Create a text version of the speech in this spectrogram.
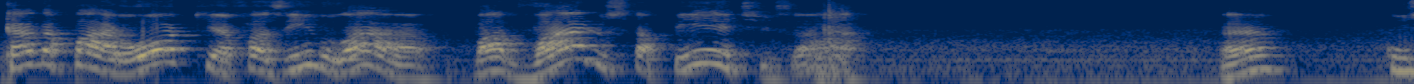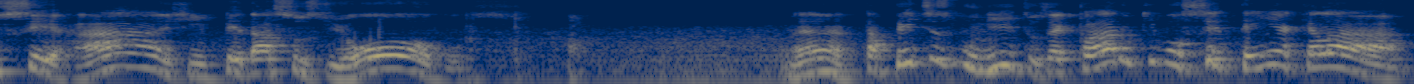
cada paróquia fazendo lá vários tapetes, ah, né? com serragem, pedaços de ovos, né? tapetes bonitos. É claro que você tem aquela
